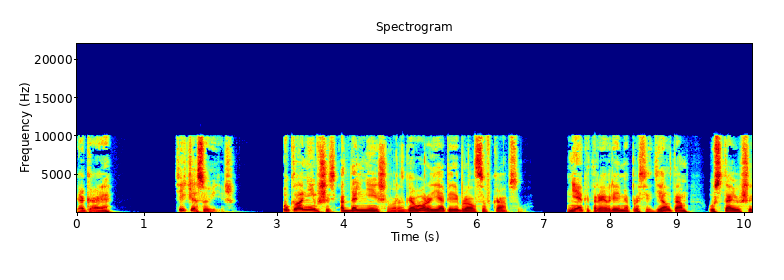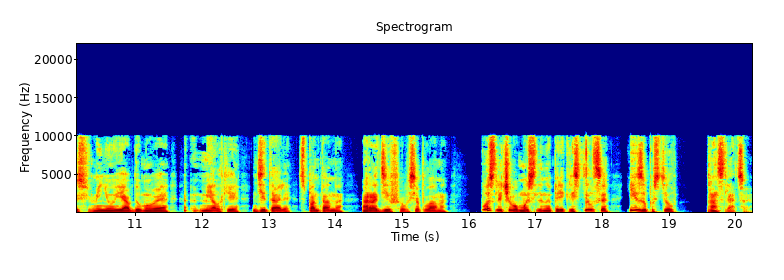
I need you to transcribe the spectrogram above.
«Какая?» «Сейчас увидишь». Уклонившись от дальнейшего разговора, я перебрался в капсулу. Некоторое время просидел там, уставившись в меню и обдумывая мелкие детали спонтанно родившегося плана после чего мысленно перекрестился и запустил трансляцию.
